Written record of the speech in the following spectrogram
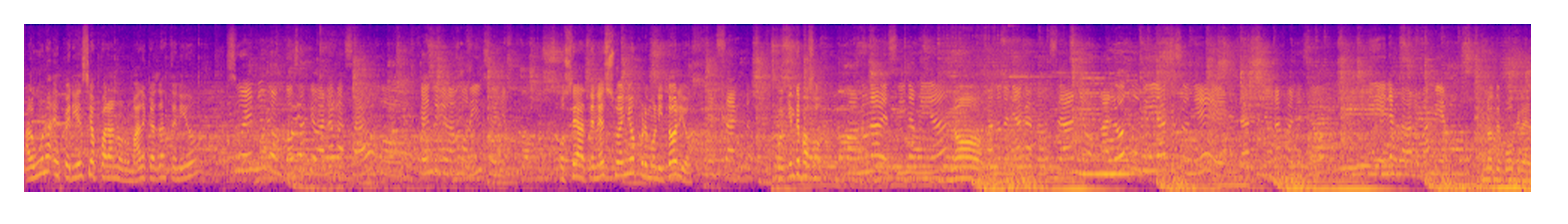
¿Alguna experiencia paranormal que hayas tenido? Sueño con cosas que van a pasar o gente que va a morir, sueño. O sea, ¿tenés sueños premonitorios? Exacto. ¿Por quién te pasó? Con una vecina mía, No. cuando tenía 14 años, al otro día que soñé, la señora falleció y ella estaba lo más bien. No te puedo creer.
